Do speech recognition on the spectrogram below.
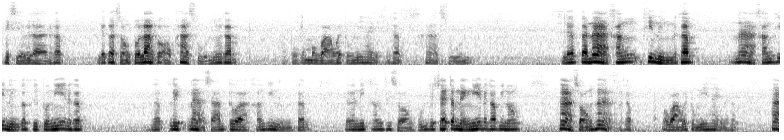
ไม่เสียเวลานะครับ แล้วก็สองตัวล่างก็ออกห้าศูนย์ใช่ไหมครับ ผมก็มาวางไว้ตรงนี้ให้นะครับห้าศูนย์แล้วก็หน้าครั้งที่หนึ่งนะครับ หน้าครั้งที่หนึ่งก็คือตัวนี้นะครับนะครับเลขหน้าสามตัวครั้งที่หนึ่งครับ แล้วก็นี้ครั้งที่สองผมจะใช้ตำแหน่งนี้นะครับพี่น้องห้าสองห้านะครับก็วางไว้ตรงนี้ให้นะครับห้า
